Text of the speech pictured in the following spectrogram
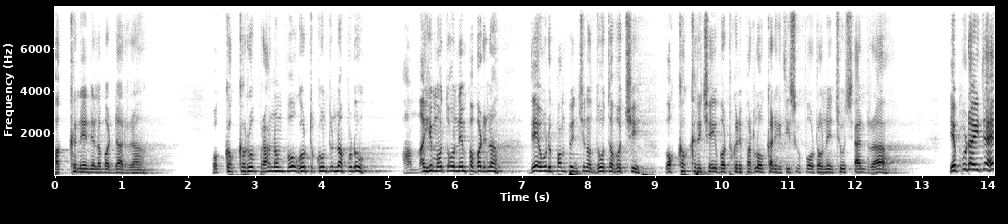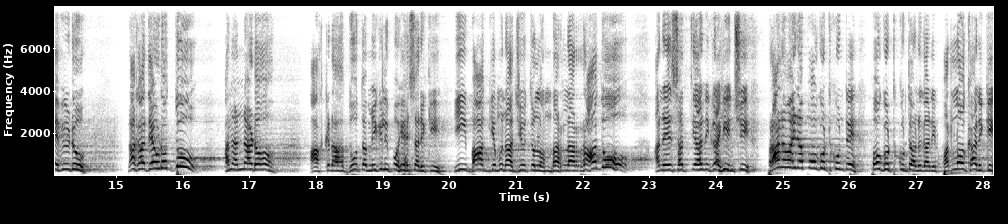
పక్కనే నిలబడ్డారా ఒక్కొక్కరు ప్రాణం పోగొట్టుకుంటున్నప్పుడు ఆ మహిమతో నింపబడిన దేవుడు పంపించిన దూత వచ్చి ఒక్కొక్కరి చేయబట్టుకుని పరలోకానికి తీసుకుపోవటం నేను చూశానురా. ఎప్పుడైతే వీడు నాకు ఆ దేవుడు వద్దు అని అన్నాడో అక్కడ ఆ దూత మిగిలిపోయేసరికి ఈ భాగ్యము నా జీవితంలో మరలా రాదు. అనే సత్యాన్ని గ్రహించి ప్రాణమైన పోగొట్టుకుంటే పోగొట్టుకుంటాను కానీ పరలోకానికి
